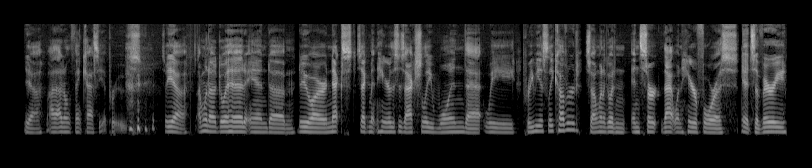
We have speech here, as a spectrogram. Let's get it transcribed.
Yeah, I, I don't think Cassie approves. so yeah, I'm gonna go ahead and um, do our next segment here. This is actually one that we previously covered, so I'm gonna go ahead and insert that one here for us. It's a very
